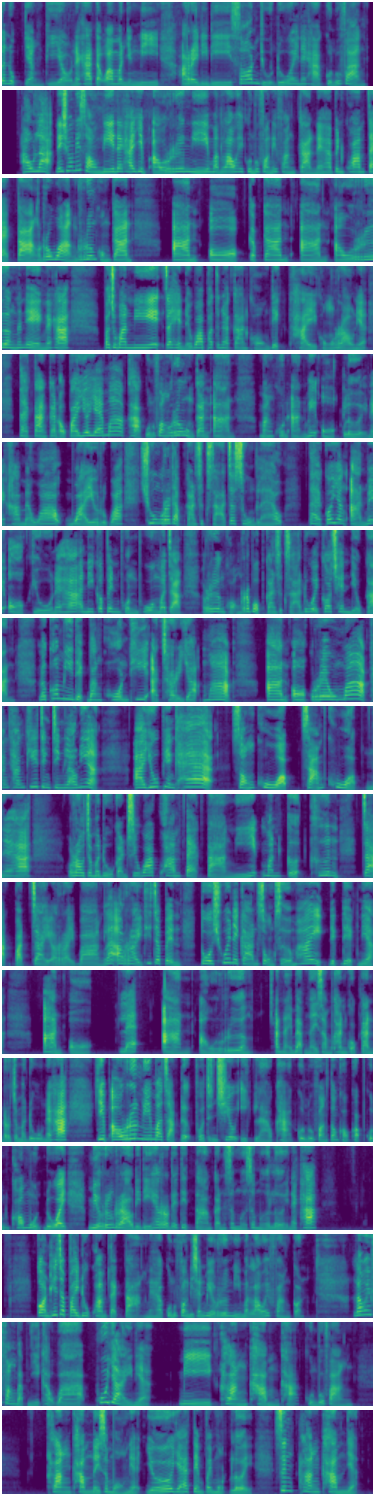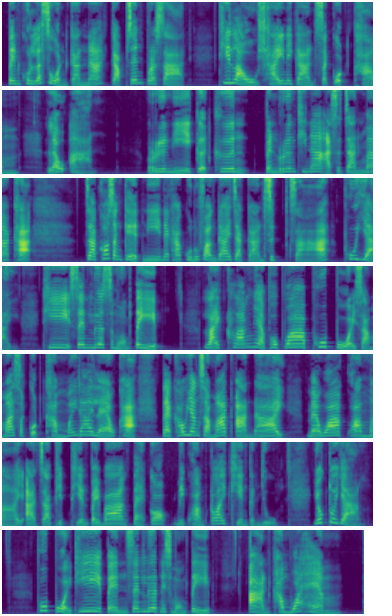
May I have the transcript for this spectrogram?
สนุกอย่างเดียวนะคะ แต่ว่ามันยังมีอะไรดีๆ ซ่อนอยู่ด้วยนะคะ คุณผู้ฟังเอาละในช่วงที่ 2 นี้นะคะ หยิบเอาเรื่องนี้มาเล่าให้คุณผู้ฟังได้ฟังกันนะคะเป็นความแตกต่างระหว่างเรื่องของการอ่านออกกับการอ่านเอาเรื่องนั่นเองนะคะ ปัจจุบันนี้จะเห็นได้ว่าพัฒนาการของเด็กไทยของเราเนี่ยแตกต่างกันออกไปเยอะแยะมากค่ะ คุณฟังเรื่องของการอ่าน บางคนอ่านไม่ออกเลยนะคะ แม้ว่าวัยหรือว่าช่วงระดับการศึกษาจะสูงแล้ว แต่ก็ยังอ่านไม่ออกอยู่นะคะอันนี้ก็เป็นผลพวงมาจากเรื่องของระบบการศึกษาด้วยก็เช่นเดียวกัน แล้วก็มีเด็กบางคนที่อัจฉริยะมาก อ่านออกเร็วมากทั้งๆทที่จริง ๆ แล้วเนี่ยอายุเพียงแค่ 2 ขวบ 3 ขวบนะคะ เราจะมาดูกันซิว่าความแตกต่างนี้มันเกิดขึ้นจากปัจจัยอะไรบ้าง และอะไรที่จะเป็นตัวช่วยในการส่งเสริมให้เด็กๆ เนี่ยอ่านออกและอ่านเอาเรื่อง อันไหนแบบไหนสำคัญกว่ากันเราจะมาดูนะคะ หยิบเอาเรื่องนี้มาจาก The Potential อีกแล้วค่ะ คุณผู้ฟังต้องขอขอบคุณข้อมูลด้วย มีเรื่องราวดีๆ ให้เราได้ติดตามกันเสมอๆเลยนะคะ ก่อนที่จะไปดูความแตกต่างนะคะ คุณผู้ฟังดิฉันมีเรื่องนี้มาเล่าให้ฟังก่อน เล่าให้ฟังแบบนี้ค่ะว่า ผู้ใหญ่เนี่ยมีคลังคำค่ะ คุณผู้ฟัง คลังคำในสมองเนี่ยเยอะแยะเต็มไปหมดเลย ซึ่งคลังคำเนี่ยเป็นคนละส่วนกันนะ กับเส้นประสาทที่เราใช้ในการสะกดคำแล้วอ่าน เรื่องนี้เกิดขึ้นเป็นเรื่องที่น่าอัศจรรย์มากค่ะ จากข้อสังเกตนี้นะคะ คุณผู้ฟังได้จากการศึกษาผู้ใหญ่ที่เส้นเลือดสมองตีบ หลายครั้งเนี่ยพบว่าผู้ป่วยสามารถสะกดคำไม่ได้แล้วค่ะ แต่เขายังสามารถอ่านได้ แม้ว่าความหมายอาจจะผิดเพี้ยนไปบ้าง แต่ก็มีความใกล้เคียงกันอยู่ ยกตัวอย่าง ผู้ป่วยที่เป็นเส้นเลือดในสมองตีบ อ่านคำว่าแฮม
